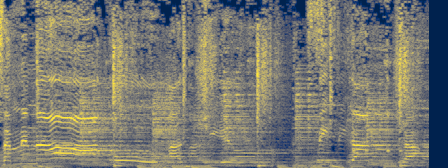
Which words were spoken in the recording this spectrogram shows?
Say me nah go a jail, ganja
